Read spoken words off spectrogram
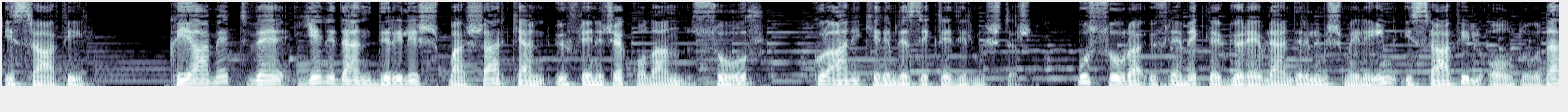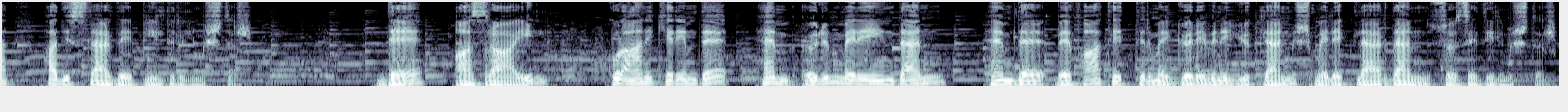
İsrafil Kıyamet ve yeniden diriliş başlarken üflenecek olan sur, Kur'an-ı Kerim'de zikredilmiştir. Bu sura üflemekle görevlendirilmiş meleğin İsrafil olduğu da hadislerde bildirilmiştir. D. Azrail, Kur'an-ı Kerim'de hem ölüm meleğinden hem de vefat ettirme görevini yüklenmiş meleklerden söz edilmiştir.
